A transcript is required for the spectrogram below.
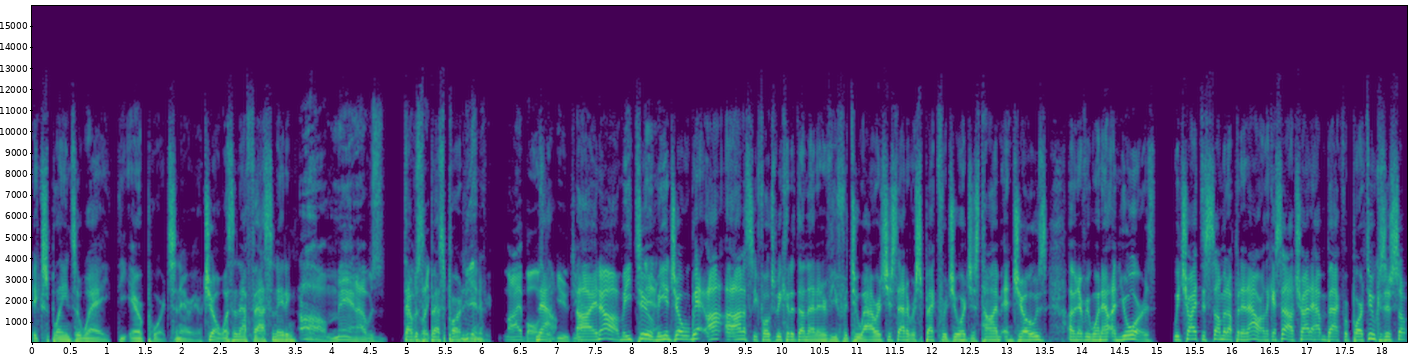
explains away the airport scenario. Joe, wasn't that fascinating? Oh man, I was. That I was the like- best part of the Yeah, interview. My balls now, were huge. yeah. I know, me too. Yeah. Me and Joe. We, uh, honestly, folks, we could have done that interview for two hours just out of respect for George's time and Joe's and everyone else and yours. We tried to sum it up in an hour. Like I said, I'll try to have him back for part two because there's so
